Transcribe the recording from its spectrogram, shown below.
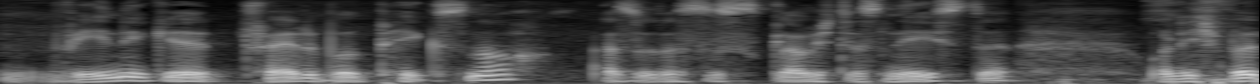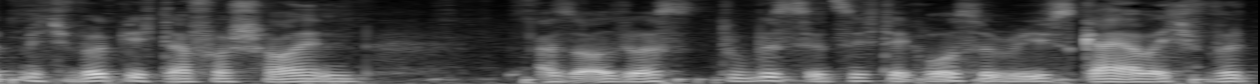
wenige tradable Picks noch. Also das ist, glaube ich, das nächste. Und ich würde mich wirklich davor scheuen. Also du hast, du bist jetzt nicht der große Reeves Guy, aber ich würde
